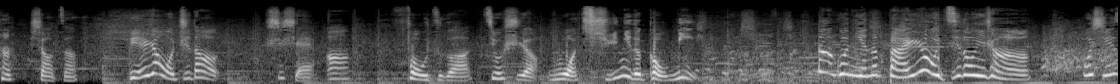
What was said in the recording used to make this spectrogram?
哼，小子，别让我知道是谁啊，否则就是我取你的狗命。大过年的白让我激动一场，我寻思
